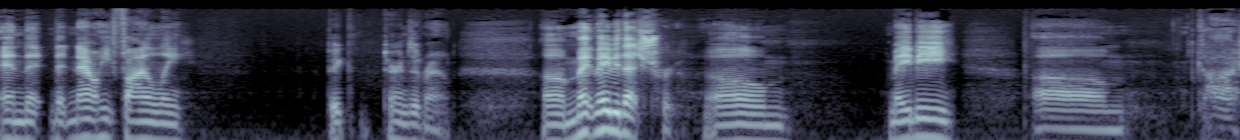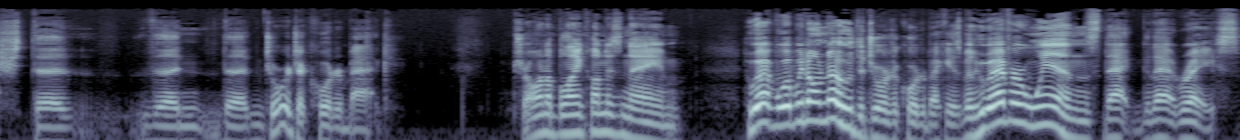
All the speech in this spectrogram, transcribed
and that, that now he finally big, turns it around. Um, may, maybe that's true. Um, maybe, um, gosh, the the the Georgia quarterback, drawing a blank on his name whoever well, we don't know who the Georgia quarterback is, but whoever wins that that race,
